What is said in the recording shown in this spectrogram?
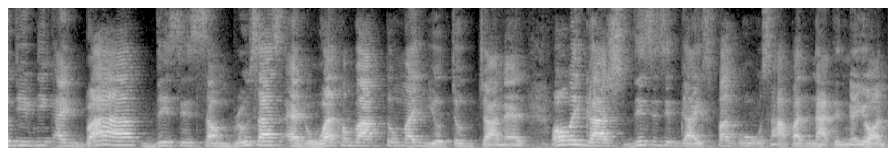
Good evening! I'm back! This is Sam Brusas and welcome back to my YouTube channel. Oh my gosh, this is it guys. Pag-uusapan natin ngayon,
